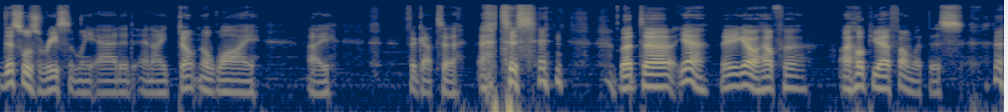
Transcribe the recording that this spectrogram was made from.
this was recently added, and I don't know why I forgot to add this in. But uh, yeah, there you go. Help, uh, I hope you have fun with this.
